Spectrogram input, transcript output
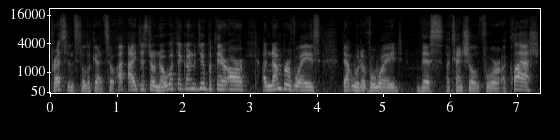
precedents to look at. So I, I just don't know what they're going to do, but there are a number of ways that would avoid this potential for a clash,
